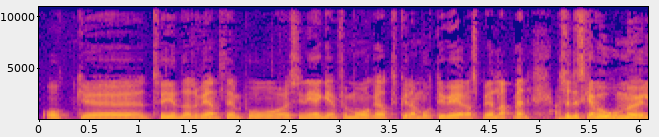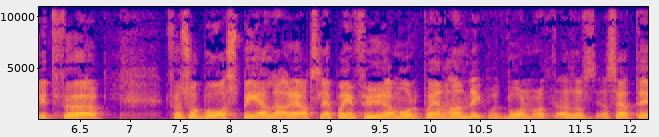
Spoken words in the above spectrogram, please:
Och eh, tvivlade egentligen på sin egen förmåga att kunna motivera spelarna. Men alltså det ska vara omöjligt för för en så bra spelare att släppa in fyra mål på en halvlek mot Bournemouth. Alltså jag säger att det,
